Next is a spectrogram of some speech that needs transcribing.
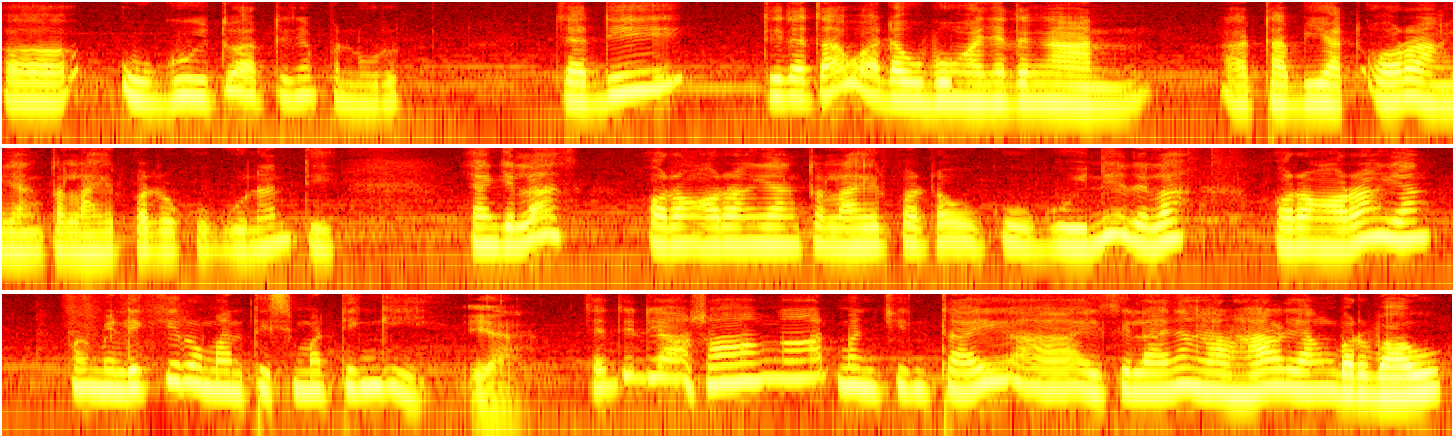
eh, ugu itu artinya penurut. Jadi tidak tahu ada hubungannya dengan eh, tabiat orang yang terlahir pada ugu nanti. Yang jelas orang-orang yang terlahir pada ugu ini adalah orang-orang yang memiliki romantisme tinggi. Iya. Jadi dia sangat mencintai ah, istilahnya hal-hal yang berbau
